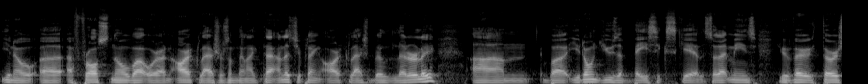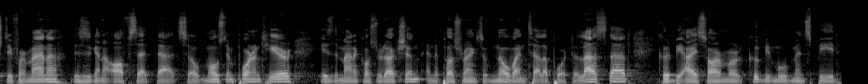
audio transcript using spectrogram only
you know, uh, a Frost Nova or an Arc Lash or something like that, unless you're playing Arc Lash build literally. Um, but you don't use a basic skill. So that means you're very thirsty for mana. This is going to offset that. So most important here is the mana cost reduction and the plus ranks of Nova and teleport. The last stat could be Ice Armor, could be movement speed,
